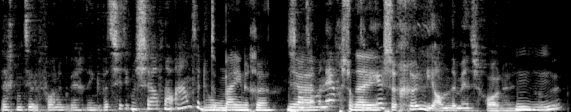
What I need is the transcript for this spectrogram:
leg ik mijn telefoon ook weg en denk ik, wat zit ik mezelf nou aan te doen? Te pijnigen. Het staat Ja. helemaal nergens op. Nee. Ten eerste gun die andere mensen gewoon hun Mhm. geluk.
